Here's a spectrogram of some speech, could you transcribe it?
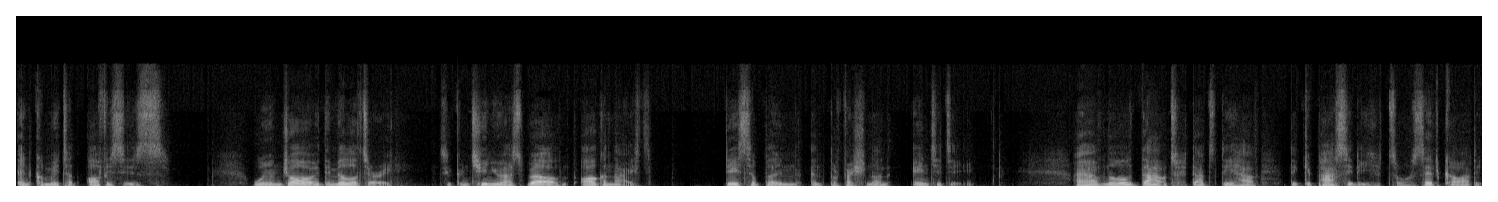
and committed officers. We enjoy the military to continue as well organized, disciplined, and professional entity. I have no doubt that they have the capacity to safeguard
